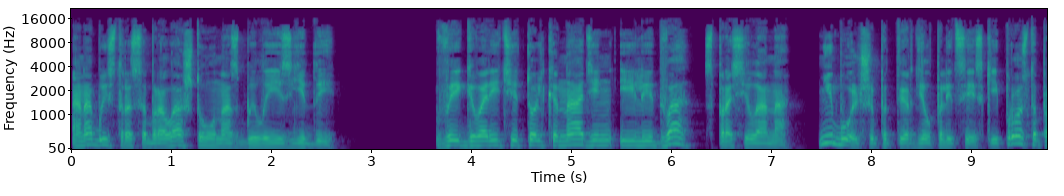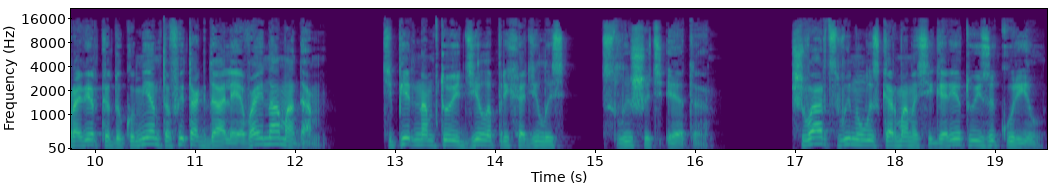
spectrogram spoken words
Она быстро собрала, что у нас было из еды. «Вы говорите только на день или два?» – спросила она. «Не больше», – подтвердил полицейский. «Просто проверка документов и так далее. Война, мадам». Теперь нам то и дело приходилось слышать это. Шварц вынул из кармана сигарету и закурил.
